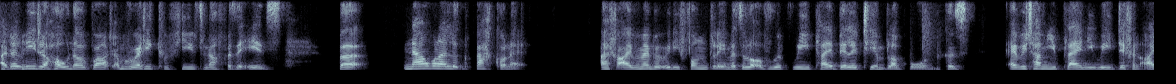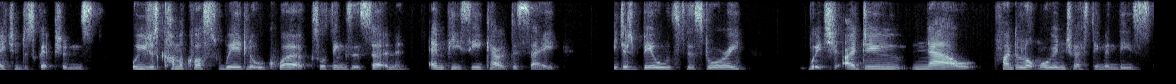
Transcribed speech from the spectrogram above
I don't need a whole nother branch. I'm already confused enough as it is. But now when I look back on it, I, I remember it really fondly. And there's a lot of replayability in Bloodborne because every time you play and you read different item descriptions, or you just come across weird little quirks or things that certain NPC characters say, it just builds to the story, which I do now find a lot more interesting than these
